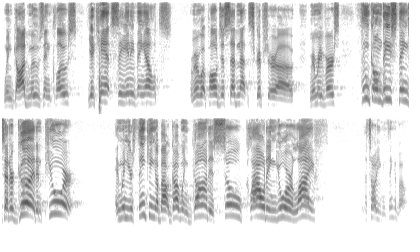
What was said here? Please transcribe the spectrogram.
When God moves in close, you can't see anything else. Remember what Paul just said in that scripture uh, memory verse? Think on these things that are good and pure. And when you're thinking about God, when God is so clouding your life, that's all you can think about.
